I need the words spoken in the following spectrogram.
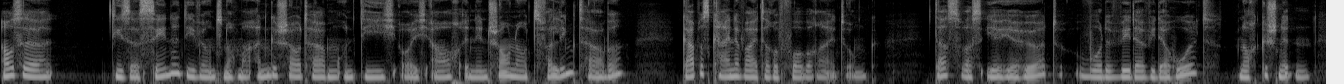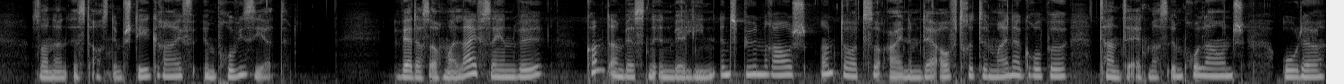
Außer dieser Szene, die wir uns nochmal angeschaut haben und die ich euch auch in den Shownotes verlinkt habe, gab es keine weitere Vorbereitung. Das, was ihr hier hört, wurde weder wiederholt noch geschnitten, sondern ist aus dem Stehgreif improvisiert. Wer das auch mal live sehen will, kommt am besten in Berlin ins Bühnenrausch und dort zu einem der Auftritte meiner Gruppe Tante Edmas Impro Lounge oder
